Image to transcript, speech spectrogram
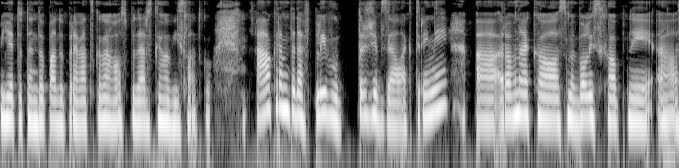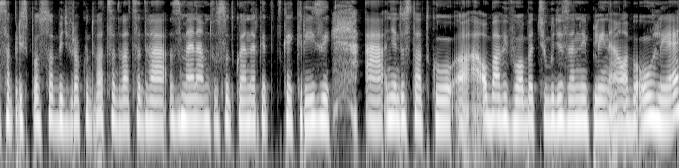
je to ten dopad do prevádzkového hospodárskeho výsledku. A okrem teda vplyvu tržieb z elektriny a rovnako sme boli schopní sa prispôsobiť v roku 2022 zmenám v dôsledku energetickej krízy a nedostatku a obavy vôbec, či bude zemný plyn alebo uhlie,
